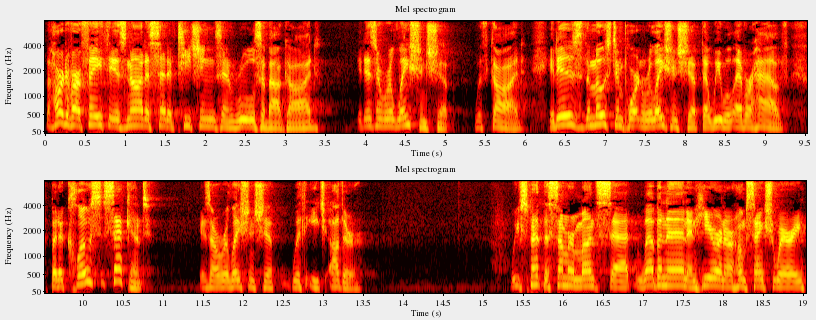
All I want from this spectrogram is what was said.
The heart of our faith is not a set of teachings and rules about God. It is a relationship with God. It is the most important relationship that we will ever have. But a close second is our relationship with each other. We've spent the summer months at Lebanon and here in our home sanctuary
